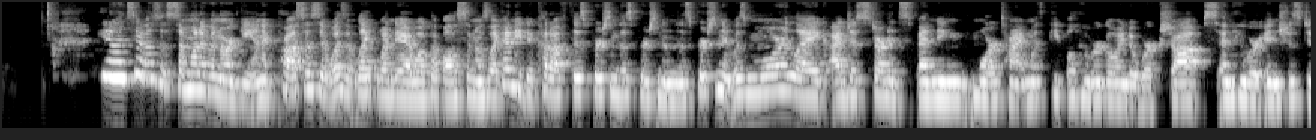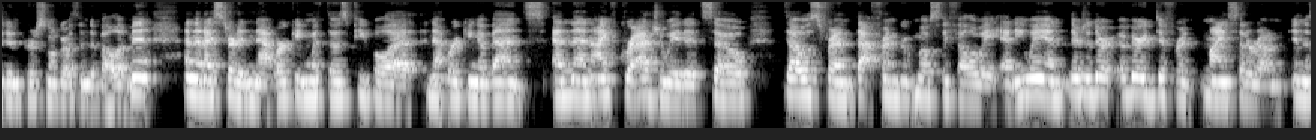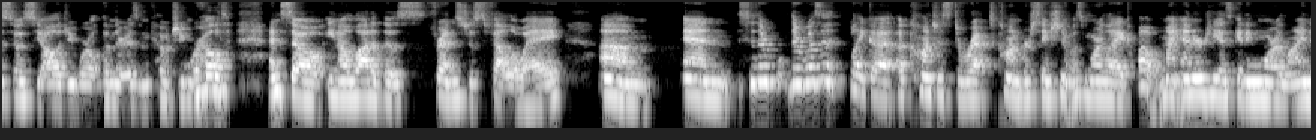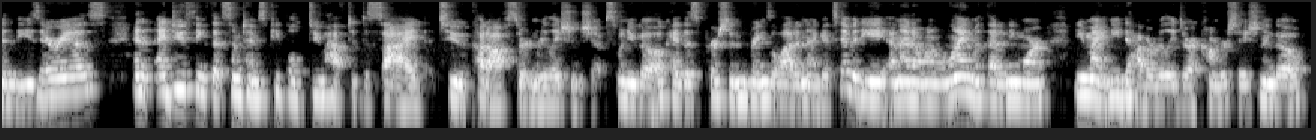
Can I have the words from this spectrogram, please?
You know, I'd say it was somewhat of an organic process. It wasn't like one day I woke up all of a sudden I was like, I need to cut off this person, this person, and this person. It was more like I just started spending more time with people who were going to workshops and who were interested in personal growth and development. And then I started networking with those people at networking events. And then I graduated. So those friend that friend group mostly fell away anyway. And there's a, a, very different mindset around in the sociology world than there is in coaching world. And so you know a lot of those friends just fell away. Um, and so there there wasn't like a, a, conscious direct conversation. It was more like oh my energy is getting more aligned in these areas. And i do think that sometimes people do have to decide to cut off certain relationships. When you go okay this person brings a lot of negativity and i don't want to align with that anymore you might need to have a really direct conversation and go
